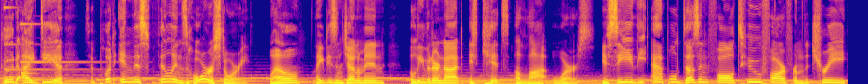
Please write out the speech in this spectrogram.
good idea to put in this villain's horror story? Well, ladies and gentlemen, believe it or not, it gets a lot worse. You see, the apple doesn't fall too far from the tree,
